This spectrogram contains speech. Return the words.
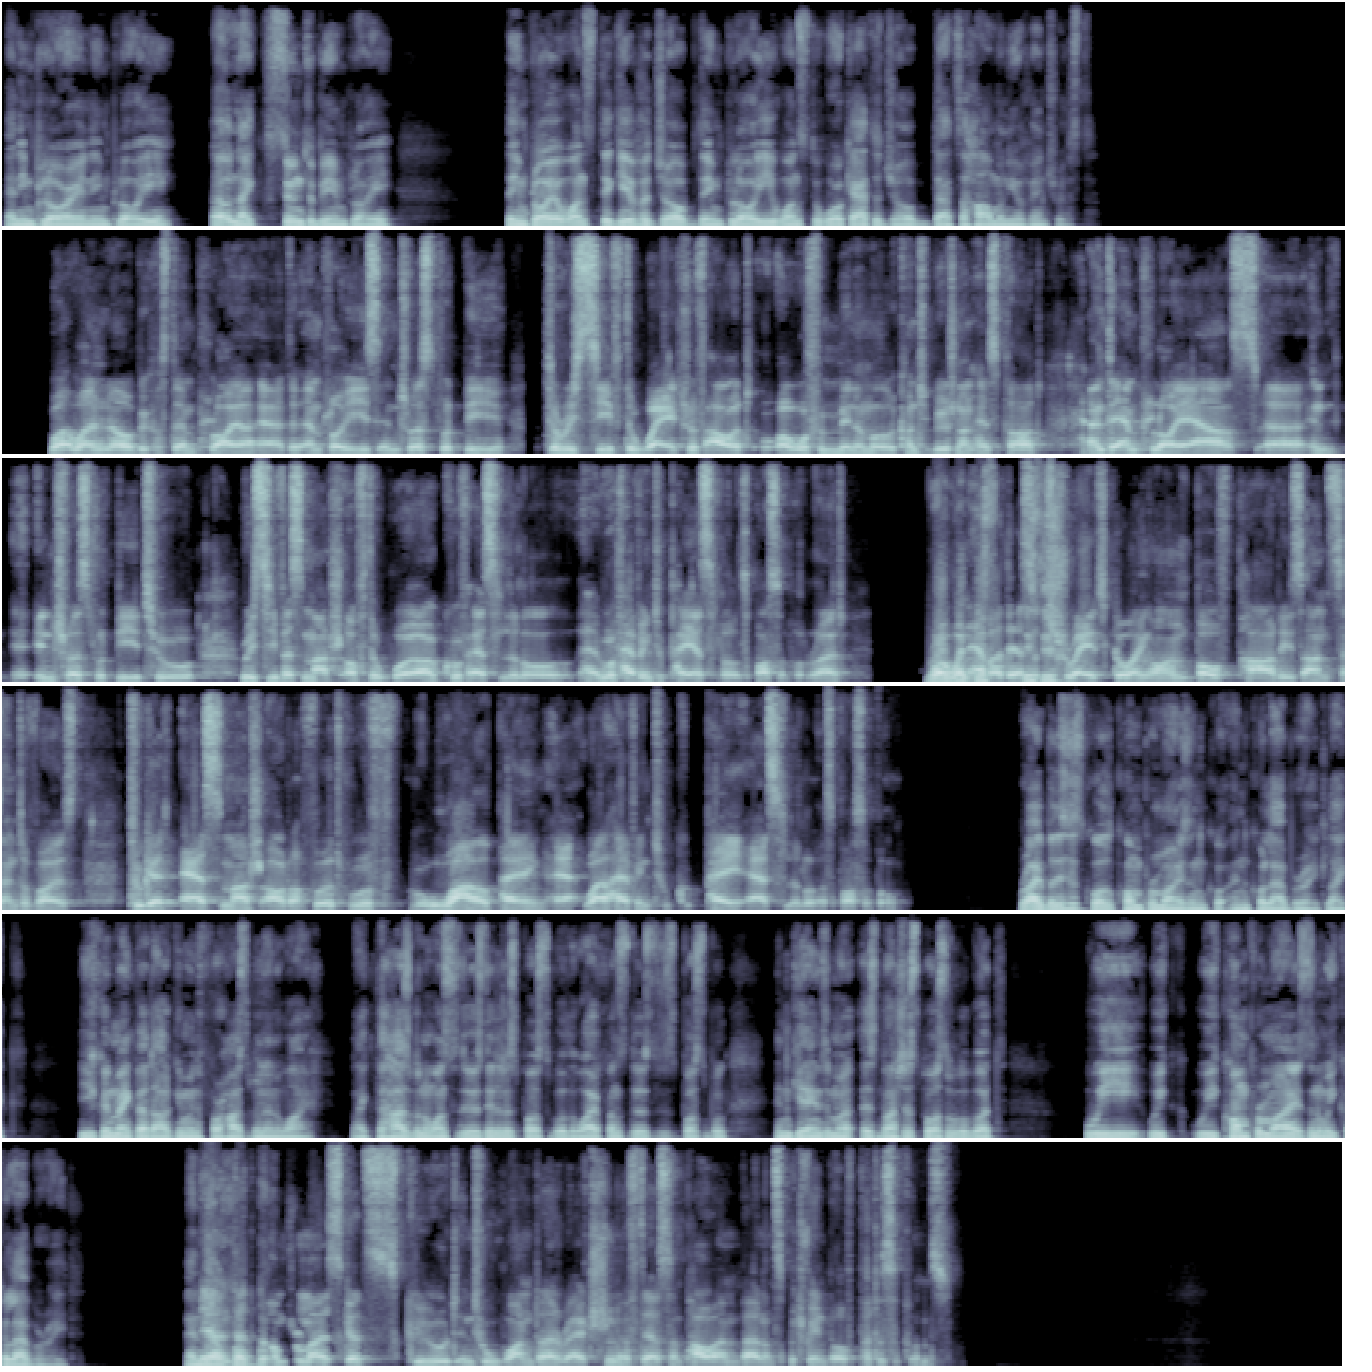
an employer and employee, uh, like soon to be employee, the employer wants to give a job, the employee wants to work at a job. That's a harmony of interest. Well, well, no, because the employer, uh, the employee's interest would be to receive the wage without or with a minimal contribution on his part. And the employer's uh, in, interest would be to receive as much of the work with as little, with having to pay as little as possible, right? Right, well, whenever this, there's this a is... trade going on, both parties are incentivized to get as much out of it with while paying while having to pay as little as possible. Right, but this is called compromise and, co- and collaborate. Like you can make that argument for husband and wife. Like the husband wants to do as little as possible, the wife wants to do as little as possible, and gain as much as possible. But we we we compromise and we collaborate. And yeah, and that compromise gets skewed into one direction if there's a power imbalance between both participants.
